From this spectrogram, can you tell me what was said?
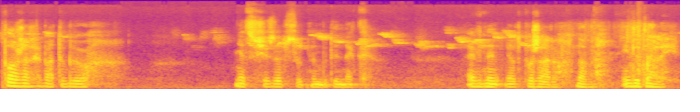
Pożar chyba tu było. Nieco się zepsuł ten budynek. Ewidentnie od pożaru. Dobra, idę dalej.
